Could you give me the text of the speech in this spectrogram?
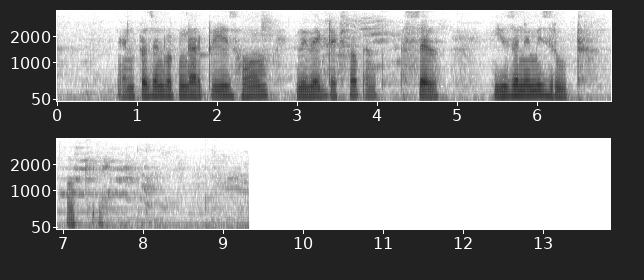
And present working directory is home Vivek desktop and shell username is root. Okay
